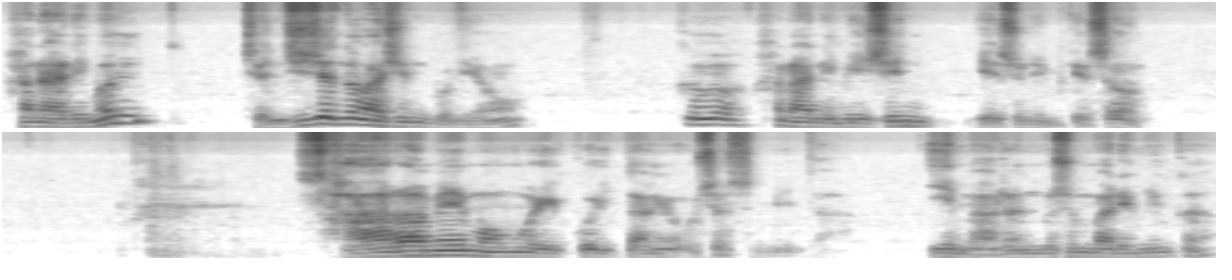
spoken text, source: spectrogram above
하나님은 전지전능하신 분이요. 그 하나님이신 예수님께서 사람의 몸을 입고 이 땅에 오셨습니다. 이 말은 무슨 말입니까?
